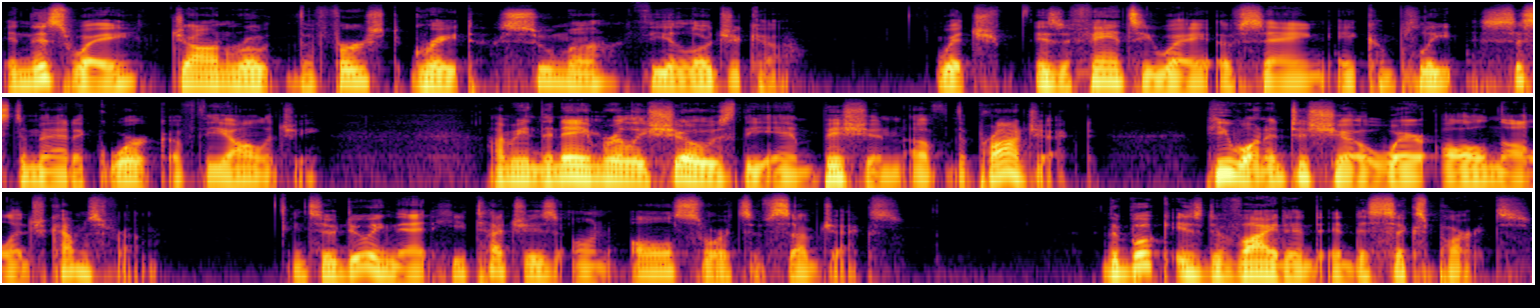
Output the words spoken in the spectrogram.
In this way, John wrote the first great Summa Theologica, which is a fancy way of saying a complete systematic work of theology. I mean, the name really shows the ambition of the project. He wanted to show where all knowledge comes from. In so doing that, he touches on all sorts of subjects. The book is divided into six parts.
